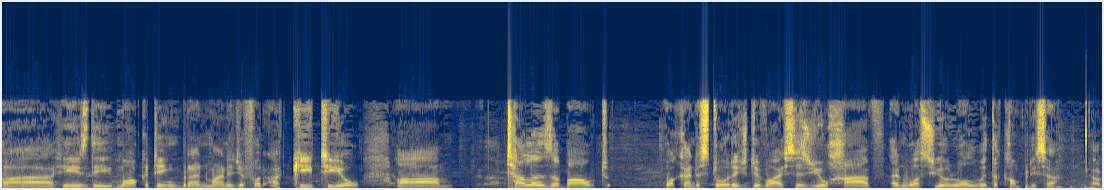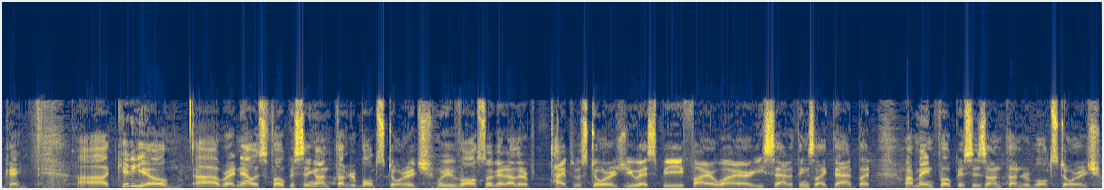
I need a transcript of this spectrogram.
Uh, he is the marketing brand manager for Akitio. Um, tell us about what kind of storage devices you have and what's your role with the company, sir? Okay. Uh, uh, right now is focusing on Thunderbolt storage. We've also got other types of storage, USB, Firewire, eSATA, things like that, but our main focus is on Thunderbolt storage.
